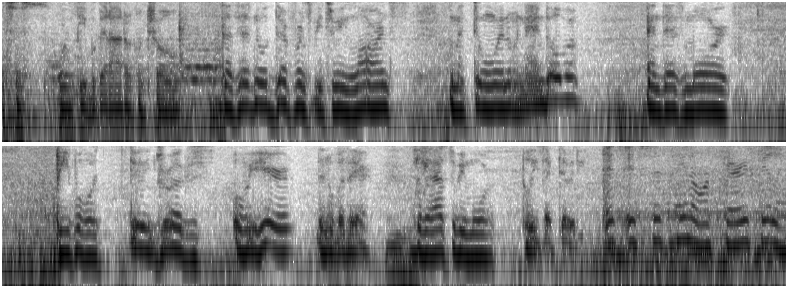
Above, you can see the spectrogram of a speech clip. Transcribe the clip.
it's just when people get out of control. Because there's no difference between Lawrence, Methuen, and Andover, and there's more people dealing drugs over here than over there. Mm. So there has to be more police activity. It's, it's just, you know, a scary feeling.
